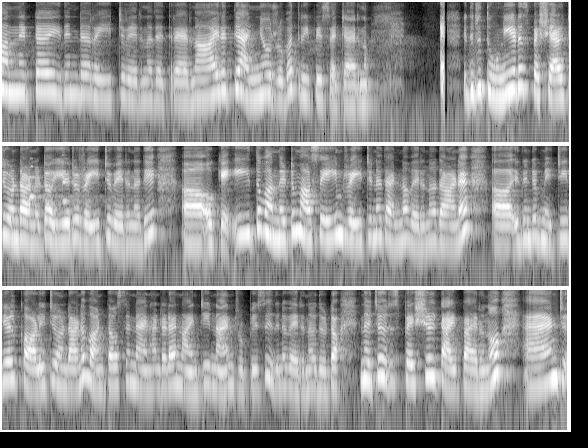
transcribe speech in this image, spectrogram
വന്നിട്ട് ഇതിന്റെ റേറ്റ് വരുന്നത് എത്രയായിരുന്നു? ആയിരത്തി അഞ്ഞൂറ് രൂപ ത്രീ പീസ് സെറ്റായിരുന്നു. ഇതിന്റെ തുണിയുടെ സ്പെഷ്യാലിറ്റി കൊണ്ടാണ് കേട്ടോ ഈ ഒരു റേറ്റ് വരുന്നത്. ഓക്കെ ഇത് വന്നിട്ടും ആ സെയിം റേറ്റിന് തന്നെ വരുന്നതാണ്. ഇതിന്റെ മെറ്റീരിയൽ ക്വാളിറ്റി കൊണ്ടാണ് one thousand nine hundred and ninety nine rupees ഇതിന് വരുന്നത് കേട്ടോ. എന്ന് വെച്ചാൽ ഒരു സ്പെഷ്യൽ ടൈപ്പ് ആയിരുന്നു. ആൻഡ്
